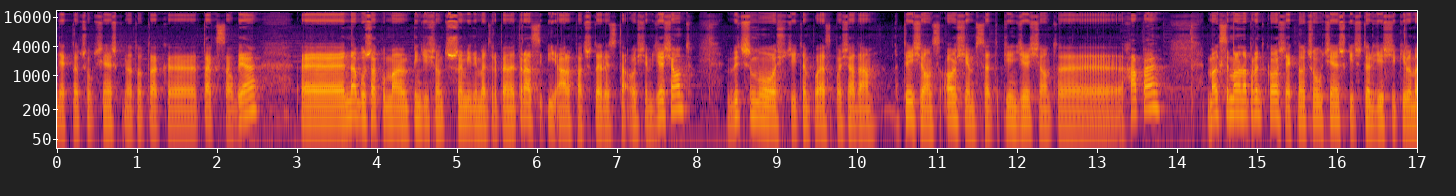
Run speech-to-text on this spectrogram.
Jak na czołg ciężki, no to tak, e, tak sobie. E, Na burzaku mamy 53 mm penetracji i alfa 480. Wytrzymałości ten pojazd posiada 1850 e, HP. Maksymalna prędkość, jak na czołg ciężki, 40 km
